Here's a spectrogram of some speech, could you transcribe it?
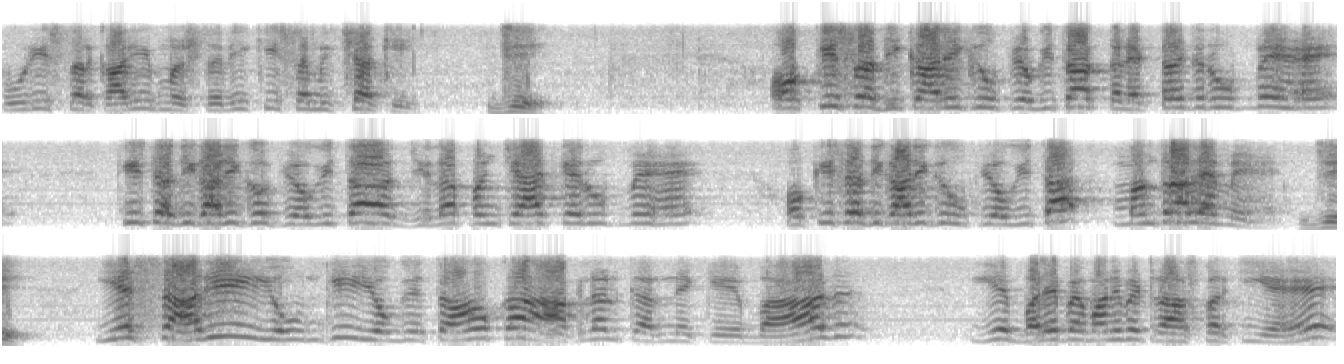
पूरी सरकारी मशीनरी की समीक्षा की। जी। और किस अधिकारी की उपयोगिता कलेक्टर के रूप में है किस अधिकारी की उपयोगिता जिला पंचायत के रूप में है और किस अधिकारी की उपयोगिता मंत्रालय में है। जी। ये सारी यो, उनकी योग्यताओं का आकलन करने के बाद ये बड़े पैमाने पर ट्रांसफ़र किए हैं।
